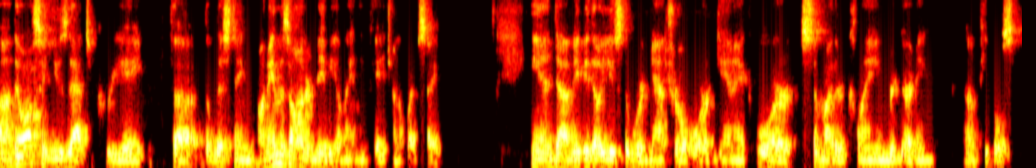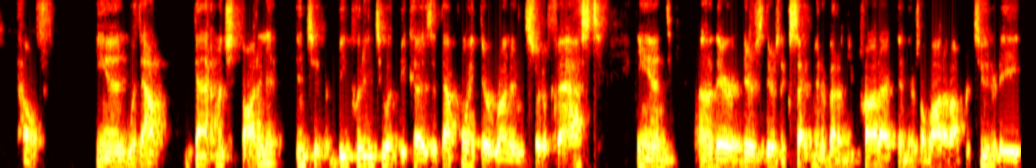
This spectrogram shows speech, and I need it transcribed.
Uh, they'll also use that to create the, the listing on Amazon or maybe a landing page on a website. And uh, maybe they'll use the word natural or organic or some other claim regarding um, people's health. And without that much thought in it into being put into it because at that point they're running sort of fast and uh, there there's there's excitement about a new product and there's a lot of opportunity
